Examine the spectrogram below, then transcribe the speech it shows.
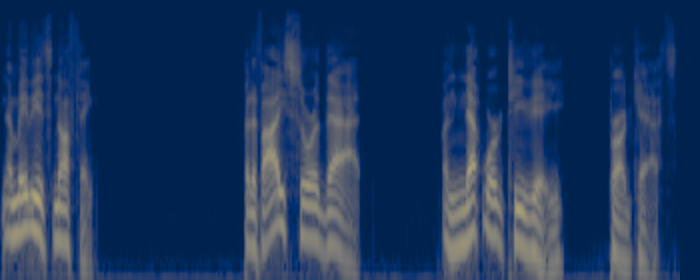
Now maybe it's nothing. But if I saw that on network TV broadcast,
